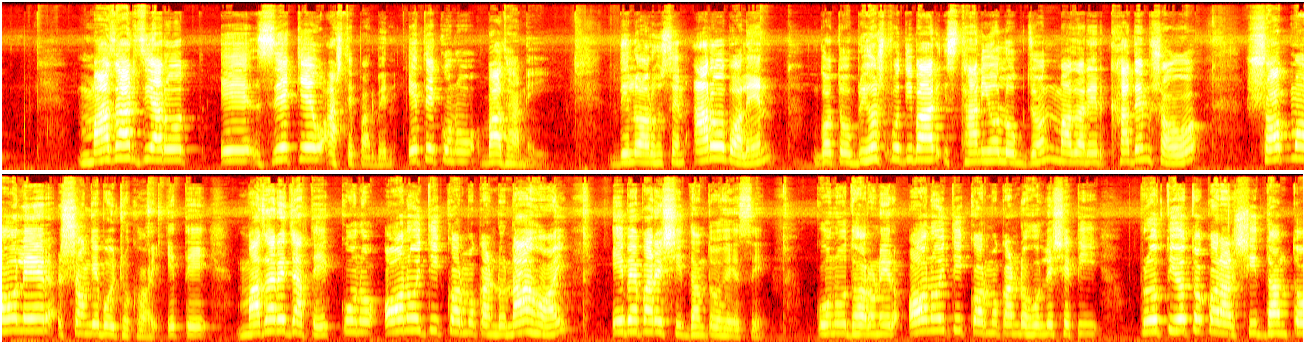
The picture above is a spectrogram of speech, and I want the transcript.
মাজার জিয়ারত এ যে কেউ আসতে পারবেন, এতে কোনো বাধা নেই। দিলওয়ার হোসেন আরও বলেন, গত বৃহস্পতিবার স্থানীয় লোকজন মাজারের খাদেম সহ সব মহলের সঙ্গে বৈঠক হয়। এতে মাজারে যাতে কোনো অনৈতিক কর্মকাণ্ড না হয় এ ব্যাপারে সিদ্ধান্ত হয়েছে। কোনো ধরনের অনৈতিক কর্মকাণ্ড হলে সেটি প্রতিহত করার সিদ্ধান্ত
